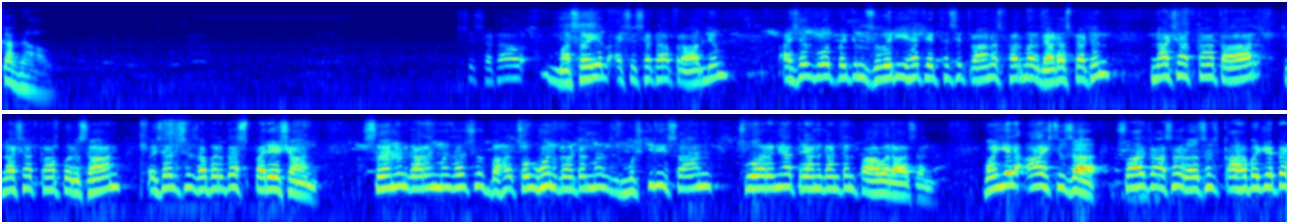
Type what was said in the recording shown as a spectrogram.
कर आव सठा मसाइल सठा प्रॉब्लम अस वोत पतम जवरी हेत ये ट्रांसफार्मर बेडस पे ना कह तार ना कह पुरसान ज़बरदस्त परेशान। सन गरन मज चौवन घंटन मज मुश्किल सान चोरन या त्रेन घंटन पावर आसान। वह ये तो जा सह कह बजे पे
